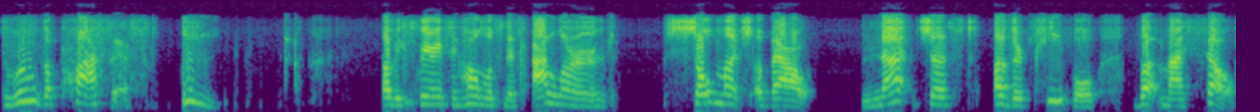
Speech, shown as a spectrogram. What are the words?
through the process of experiencing homelessness, I learned so much about not just other people, but myself.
